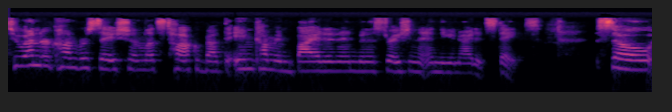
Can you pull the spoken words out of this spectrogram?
to end our conversation let's talk about the incoming biden administration in the united states so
